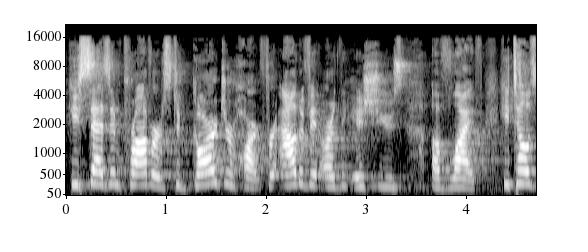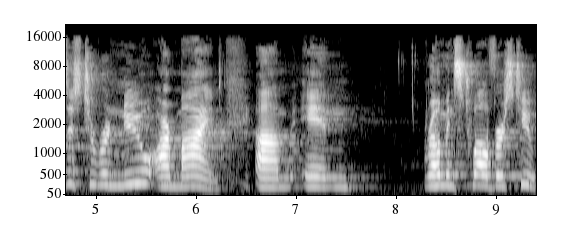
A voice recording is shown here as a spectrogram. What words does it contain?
He says in Proverbs to guard your heart, for out of it are the issues of life. He tells us to renew our mind um, in Romans 12, verse 2.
